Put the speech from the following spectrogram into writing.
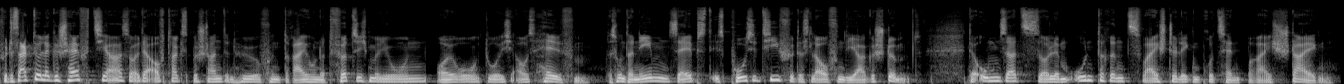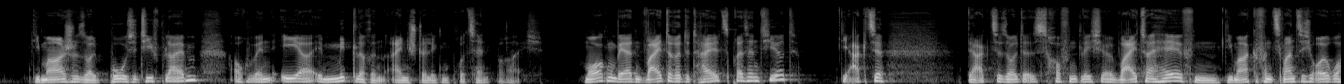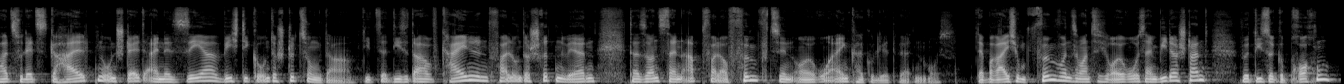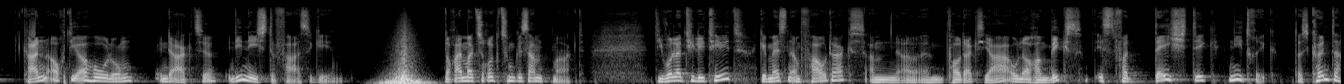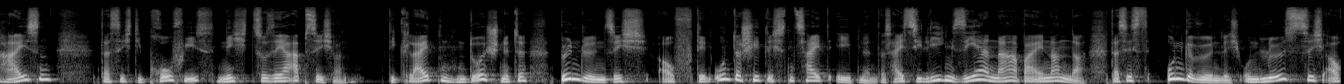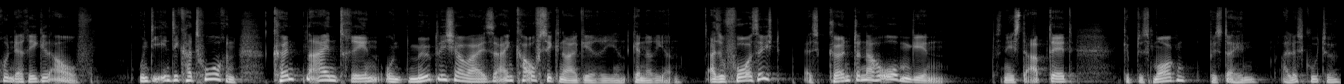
Für das aktuelle Geschäftsjahr soll der Auftragsbestand in Höhe von 340 Millionen Euro durchaus helfen. Das Unternehmen selbst ist positiv für das laufende Jahr gestimmt. Der Umsatz soll im unteren zweistelligen Prozentbereich steigen. Die Marge soll positiv bleiben, auch wenn eher im mittleren einstelligen Prozentbereich. Morgen werden weitere Details präsentiert. Die Aktie der Aktie sollte es hoffentlich äh, weiterhelfen. Die Marke von 20 Euro hat zuletzt gehalten und stellt eine sehr wichtige Unterstützung dar. Diese darf auf keinen Fall unterschritten werden, da sonst ein Abfall auf 15 Euro einkalkuliert werden muss. Der Bereich um 25 Euro ist ein Widerstand. Wird dieser gebrochen, kann auch die Erholung in der Aktie in die nächste Phase gehen. Noch einmal zurück zum Gesamtmarkt. Die Volatilität, gemessen am VDAX, am äh, VDAX ja und auch am WIX, ist verdächtig niedrig. Das könnte heißen, dass sich die Profis nicht zu sehr absichern. Die gleitenden Durchschnitte bündeln sich auf den unterschiedlichsten Zeitebenen. Das heißt, sie liegen sehr nah beieinander. Das ist ungewöhnlich und löst sich auch in der Regel auf. Und die Indikatoren könnten eindrehen und möglicherweise ein Kaufsignal generieren. Also Vorsicht, es könnte nach oben gehen. Das nächste Update gibt es morgen. Bis dahin, alles Gute.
